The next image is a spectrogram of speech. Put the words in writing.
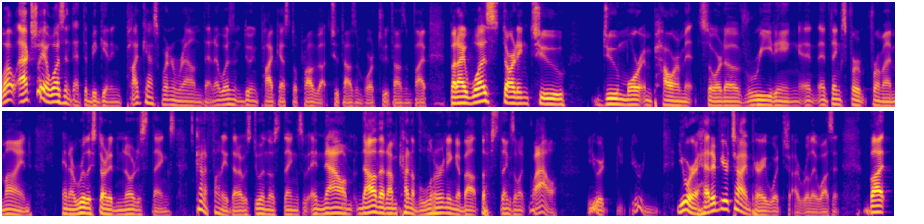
well actually i wasn't at the beginning podcasts weren't around then i wasn't doing podcasts till probably about 2004 2005 but i was starting to do more empowerment sort of reading and, and things for for my mind and I really started to notice things. It's kind of funny that I was doing those things, and now now that I'm kind of learning about those things, I'm like, wow, you were you were you were ahead of your time, Perry, which I really wasn't. But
